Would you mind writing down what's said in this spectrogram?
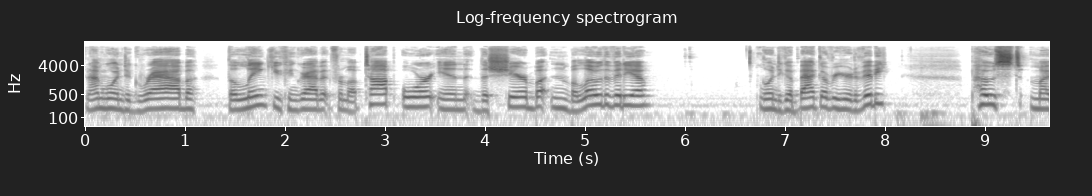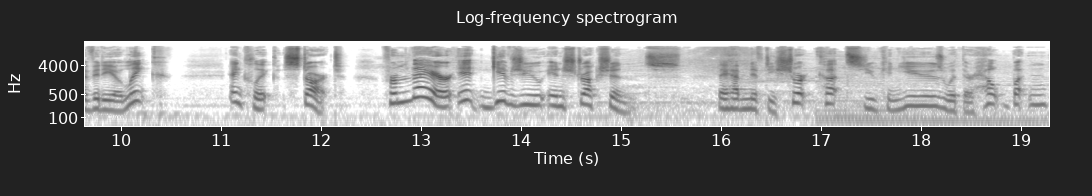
And I'm going to grab the link, you can grab it from up top or in the share button below the video. I'm going to go back over here to Vibby, post my video link, and click Start. From there, it gives you instructions. They have nifty shortcuts you can use with their help button.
